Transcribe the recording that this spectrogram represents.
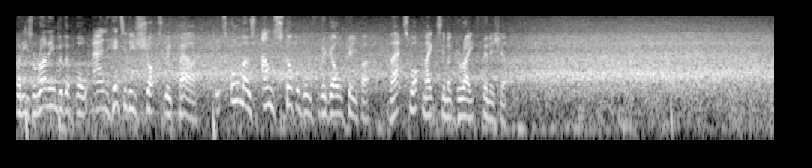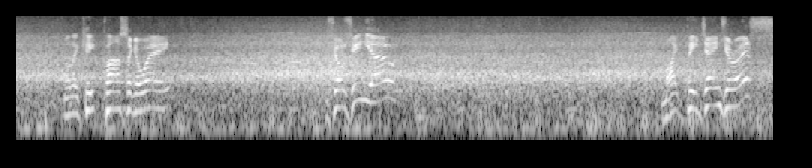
when he's running with the ball and hitting his shots with power. It's almost unstoppable for the goalkeeper. That's what makes him a great finisher. Well, they keep passing away. Jorginho. Might be dangerous.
